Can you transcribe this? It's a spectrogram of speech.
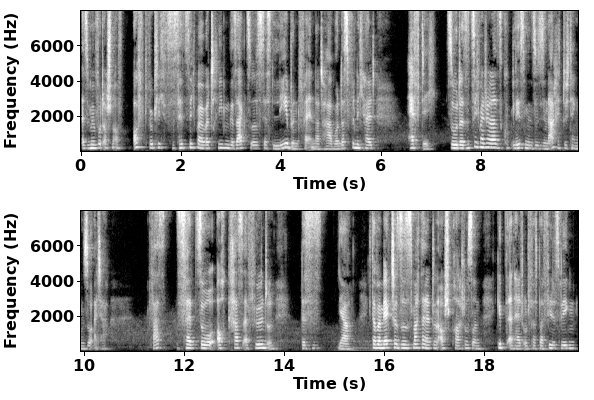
also mir wurde auch schon oft, oft wirklich, es ist jetzt nicht mal übertrieben gesagt, so dass ich das Leben verändert habe. Und das finde ich halt heftig. So, da sitze ich manchmal da, guck, lese mir so diese Nachricht durch, denke mir so, Alter, was? Das ist halt so auch krass erfüllend und das ist, ja, ich glaube, man merkt schon, so, das macht dann halt dann auch sprachlos und gibt einen halt unfassbar viel. Deswegen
